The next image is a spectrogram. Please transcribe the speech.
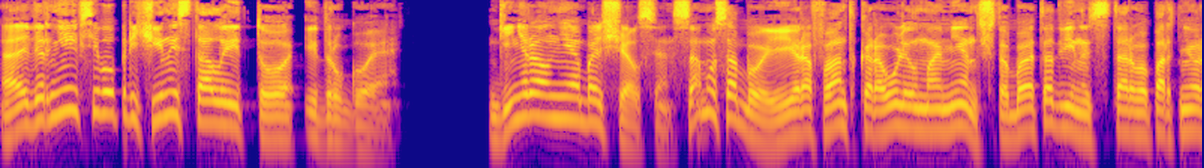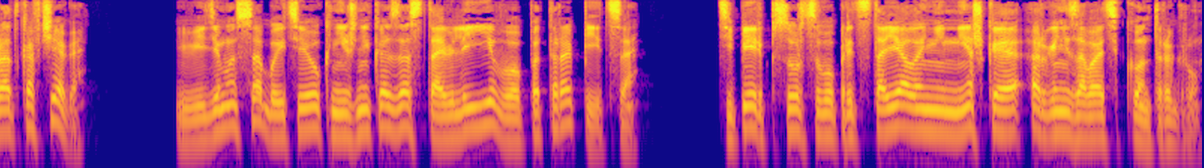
А вернее всего причиной стало и то, и другое. Генерал не обольщался. Само собой, Иерофант караулил момент, чтобы отодвинуть старого партнера от ковчега. Видимо, события у книжника заставили его поторопиться. Теперь Псурцеву предстояло, не мешкая, организовать контр-игру.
